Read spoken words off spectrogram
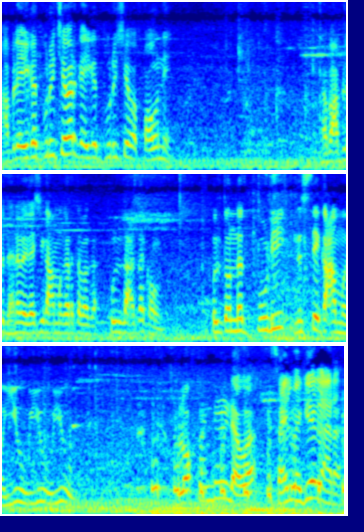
आपले इगतपुरीचे बरं का इगतपुरीचे पाहुणे. बाबा आपले धन कशी कामं करता बघा. फुल दादा खाऊन. फुल तोंडात पुडी नुसते काम. You you you. Block continue ठेवा. साईल भाई घे यार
